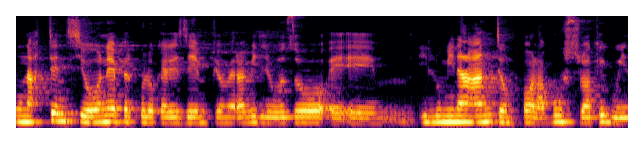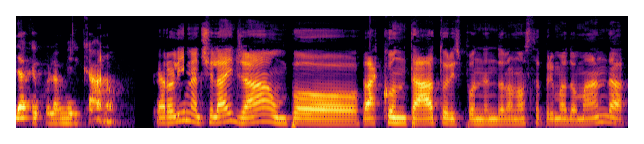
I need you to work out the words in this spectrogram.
un'attenzione per quello che è l'esempio meraviglioso e, e illuminante, un po' la bussola che guida, che è quello americano. Carolina, ce l'hai già un po' raccontato rispondendo alla nostra prima domanda,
